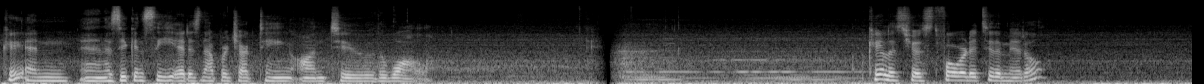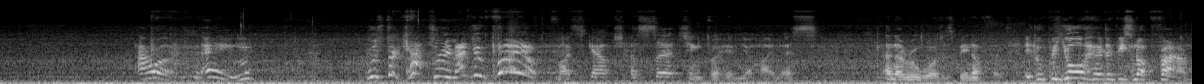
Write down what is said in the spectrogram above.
Okay, and, and as you can see, it is now projecting onto the wall. Okay, let's just forward it to the middle. Our aim was to capture him, and you failed! My scouts are searching for him, Your Highness, and a reward has been offered. It'll be your head if he's not found.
